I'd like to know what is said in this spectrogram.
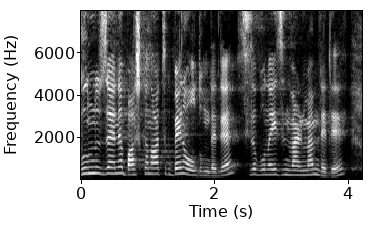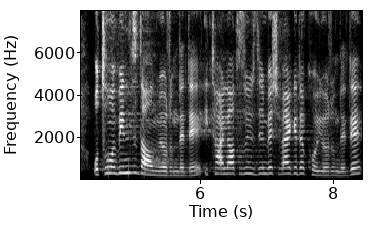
Bunun üzerine başkan artık ben oldum dedi. Size buna izin vermem dedi. Otomobilinizi de almıyorum dedi. İthalatınıza %25 vergi de koyuyorum dedi.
